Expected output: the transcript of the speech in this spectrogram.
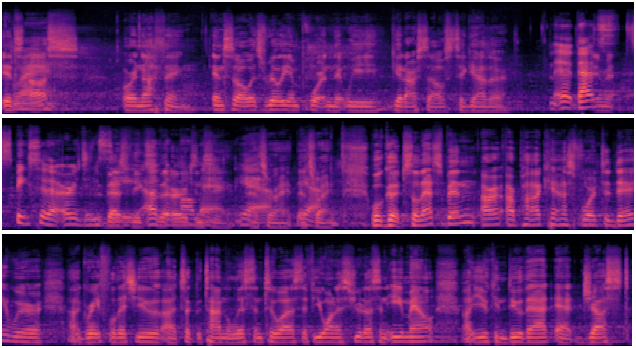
It's Right. us or nothing, and so it's really important that we get ourselves together. Uh, that speaks to the urgency That speaks of to the, the urgency. Yeah. That's right. That's yeah. right. Well, good. So that's been our, our podcast for today. We're uh, grateful that you uh, took the time to listen to us. If you want to shoot us an email, uh, you can do that at just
